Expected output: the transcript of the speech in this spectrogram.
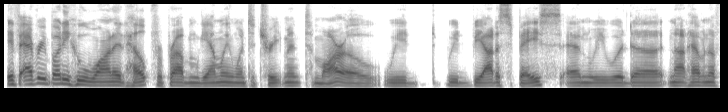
if everybody who wanted help for problem gambling went to treatment tomorrow, we'd, we'd be out of space and we would uh, not have enough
